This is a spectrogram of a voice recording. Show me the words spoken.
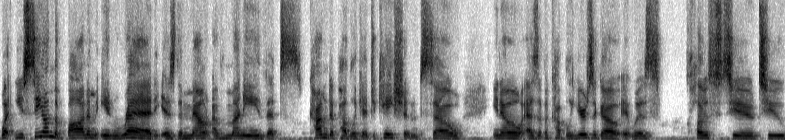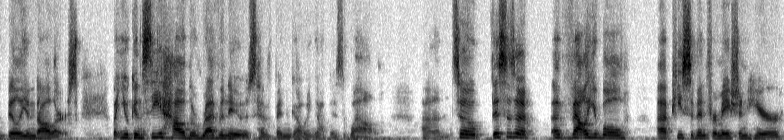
What you see on the bottom in red is the amount of money that's come to public education. So, you know, as of a couple of years ago, it was close to $2 billion. But you can see how the revenues have been going up as well. Um, so this is a, a valuable uh, piece of information here,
